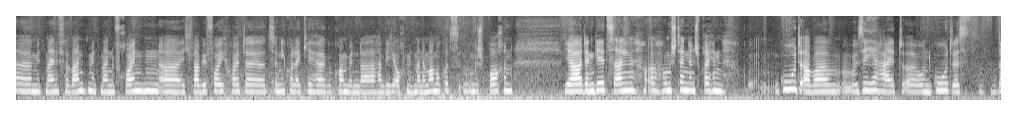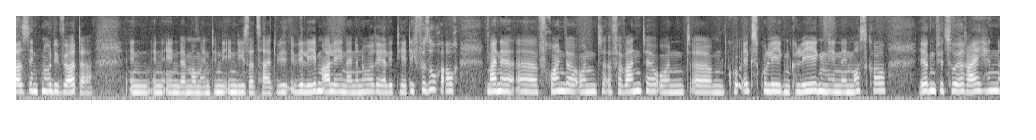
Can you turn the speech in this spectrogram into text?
äh, mit meinen Verwandten, mit meinen Freunden. Äh, ich war, bevor ich heute zu Nikolai hierher gekommen bin, da habe ich auch mit meiner Mama kurz gesprochen. Ja, dann geht es allen äh, Umständen entsprechend gut, aber Sicherheit und gut ist, das sind nur die Wörter in, in, in dem Moment, in, in dieser Zeit. Wir, wir leben alle in einer neuen Realität. Ich versuche auch meine äh, Freunde und äh, Verwandte und ähm, Ex-Kollegen, Kollegen in, in Moskau irgendwie zu erreichen.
